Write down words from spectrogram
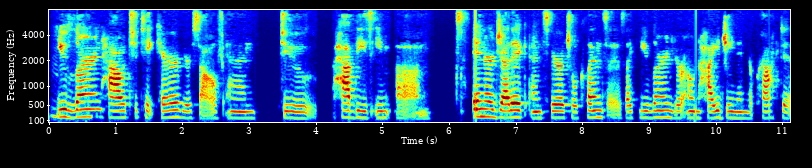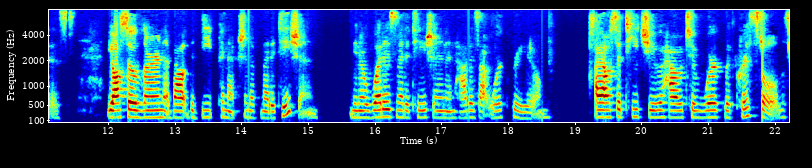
mm-hmm. you learn how to take care of yourself and to have these um, energetic and spiritual cleanses. Like you learn your own hygiene in your practice. You also learn about the deep connection of meditation. You know, what is meditation and how does that work for you? I also teach you how to work with crystals.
